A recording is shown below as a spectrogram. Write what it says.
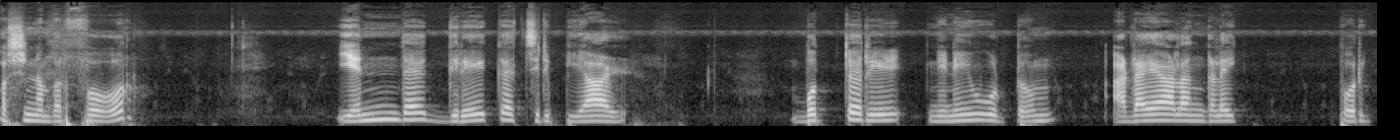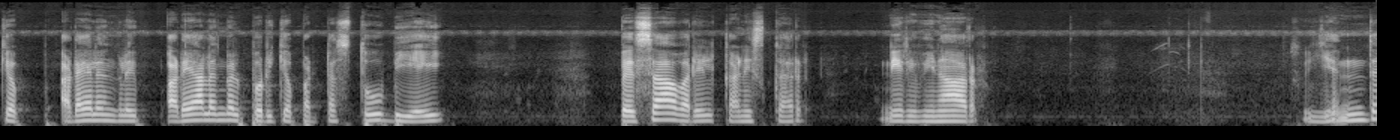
கொஷின் நம்பர் ஃபோர் எந்த கிரேக்க சிற்பியால் புத்தரை நினைவூட்டும் அடையாளங்களை பொறிக்க அடையாளங்களை அடையாளங்கள் பொறிக்கப்பட்ட ஸ்தூபியை பெசாவரில் கனிஷ்கர் நிறுவினார். எந்த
